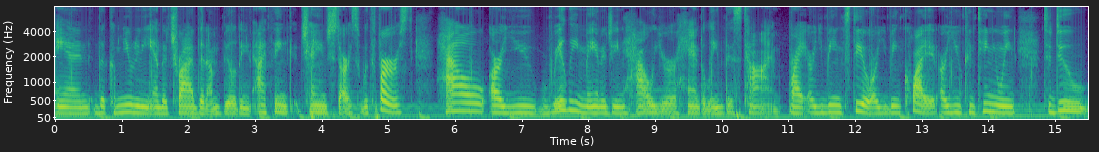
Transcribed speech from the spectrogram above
and the community and the tribe that I'm building, I think change starts with first how are you really managing how you're handling this time, right? Are you being still? Are you being quiet? Are you continuing to do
